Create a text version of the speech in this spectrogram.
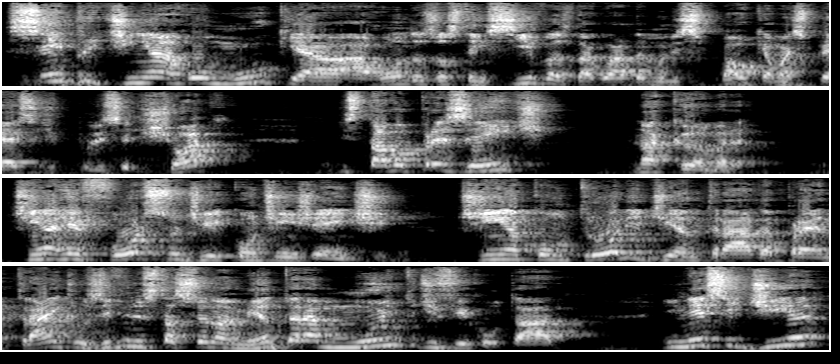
sempre tinha a ROMU, que é a Rondas Ostensivas da Guarda Municipal, que é uma espécie de polícia de choque, estava presente na Câmara. Tinha reforço de contingente, tinha controle de entrada para entrar, inclusive no estacionamento era muito dificultado. E nesse dia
